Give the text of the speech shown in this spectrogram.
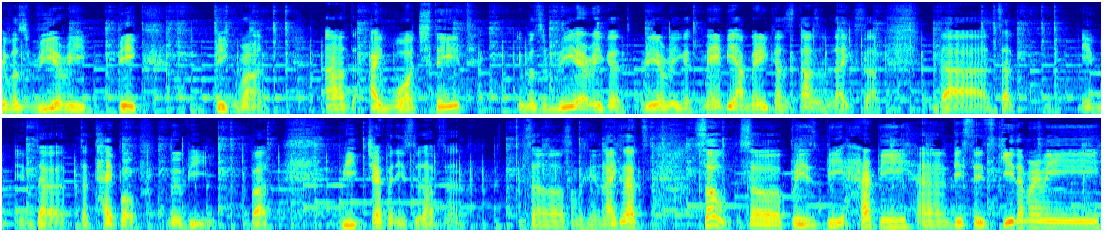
it was really big, big one, and I watched it it was really good really good. Maybe americans doesn't like that the that in, in the the type of movie but we japanese love that. So something like that. So so please be happy. And this is gita Marimi.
